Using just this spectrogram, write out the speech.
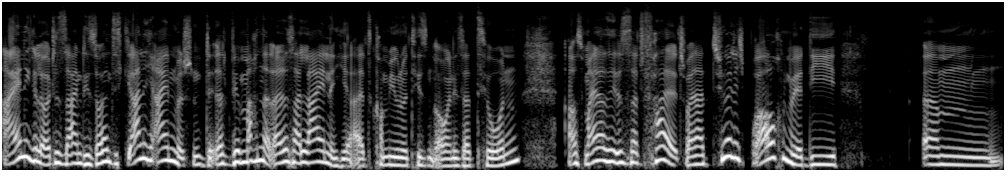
Einige Leute sagen, die sollen sich gar nicht einmischen. Wir machen das alles alleine hier als Communities und Organisationen. Aus meiner Sicht ist das falsch, weil natürlich brauchen wir die ähm,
